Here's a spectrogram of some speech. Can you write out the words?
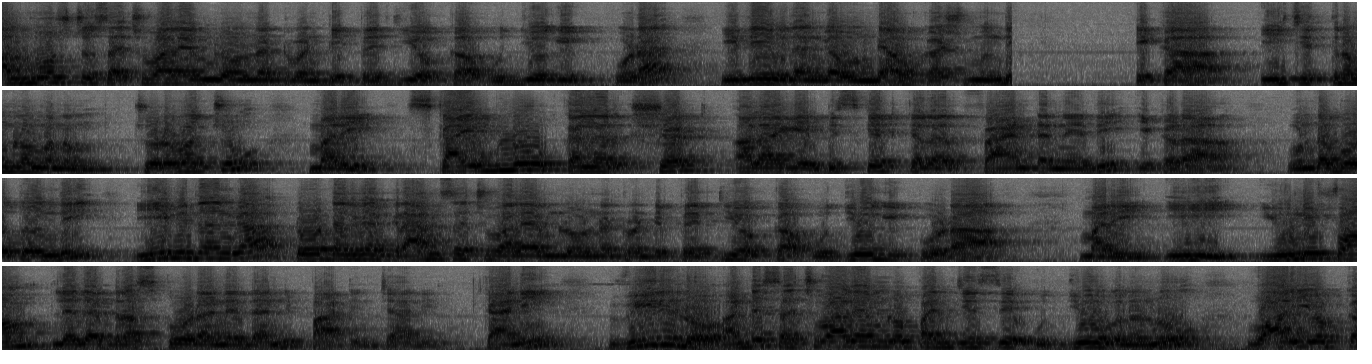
ఆల్మోస్ట్ సచివాలయంలో ఉన్నటువంటి ప్రతి ఒక్క ఉద్యోగికి కూడా ఇదే విధంగా ఉండే అవకాశం ఉంది. ఇక ఈ చిత్రంలో మనం చూడవచ్చు. మరి స్కై బ్లూ కలర్ షర్ట్ అలాగే బిస్కెట్ కలర్ ప్యాంట్ అనేది ఇక్కడ ఉండబోతోంది. ఈ విధంగా టోటల్గా గ్రామ సచివాలయంలో ఉన్నటువంటి ప్రతి ఒక్క ఉద్యోగి కూడా మరి ఈ యూనిఫామ్ లేదా డ్రెస్ కోడ్ అనే దాన్ని పాటించాలి. కానీ వీరిలో అంటే సచివాలయంలో పనిచేసే ఉద్యోగులను వారి యొక్క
